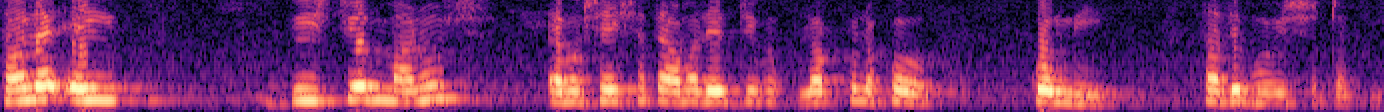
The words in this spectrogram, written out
তাহলে এই বিশ জন মানুষ এবং সেই সাথে আমাদের যে লক্ষ লক্ষ কর্মী, তাদের ভবিষ্যৎটা কি?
